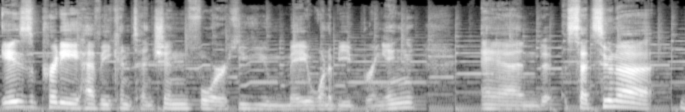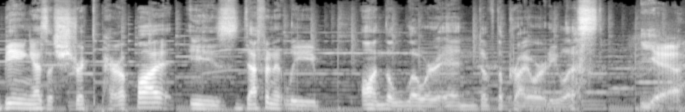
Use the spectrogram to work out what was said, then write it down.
is pretty heavy contention for who you may want to be bringing. And Setsuna being as a strict parrot bot is definitely on the lower end of the priority list. Yeah.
